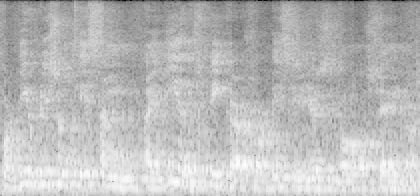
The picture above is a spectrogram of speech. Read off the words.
for this reason, he is an ideal speaker for this series of seminars.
